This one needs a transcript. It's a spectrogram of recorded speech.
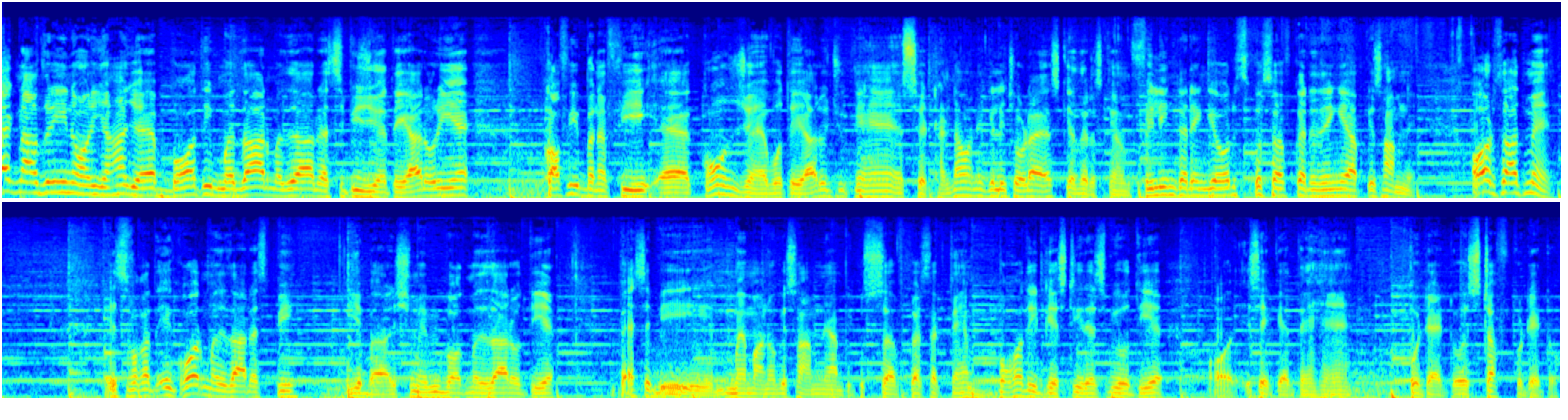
बैक नाजरीन, और यहाँ जो है बहुत ही मज़ेदार मज़ेदार रेसिपी जो है तैयार हो रही है। कॉफ़ी बनफी कौन जो है वो तैयार हो चुके हैं। इसे ठंडा होने के लिए छोड़ा है, इसके अंदर इसके हम फिलिंग करेंगे और इसको सर्व कर देंगे आपके सामने। और साथ में, इस वक्त एक और मज़ेदार रेसिपी ये बारिश में भी बहुत मज़ेदार होती है। वैसे भी मेहमानों के सामने आप इसको सर्व कर सकते हैं। बहुत ही टेस्टी रेसिपी होती है और इसे कहते हैं potato stuff potato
